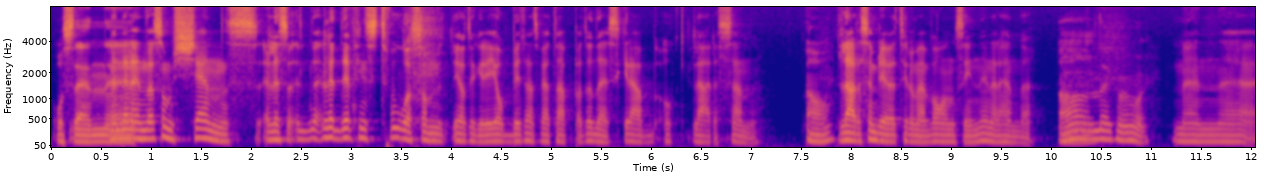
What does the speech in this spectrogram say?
Och sen... Men den eh, enda som känns, eller, så, eller det finns två som jag tycker är jobbigt att vi har tappat och det är Skrabb och Larsen. Ja, Larsen blev till och med vansinnig när det hände. ja Mm. det kommer jag ihåg. Men, eh,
